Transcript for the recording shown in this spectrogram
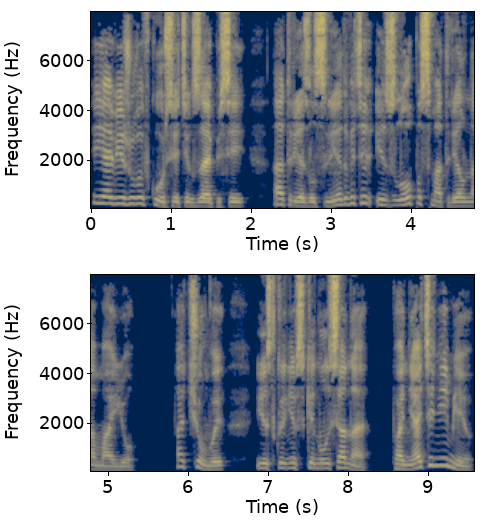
«Я вижу, вы в курсе этих записей», — отрезал следователь и зло посмотрел на Майю. «О чем вы?» — искренне вскинулась она. «Понятия не имею.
